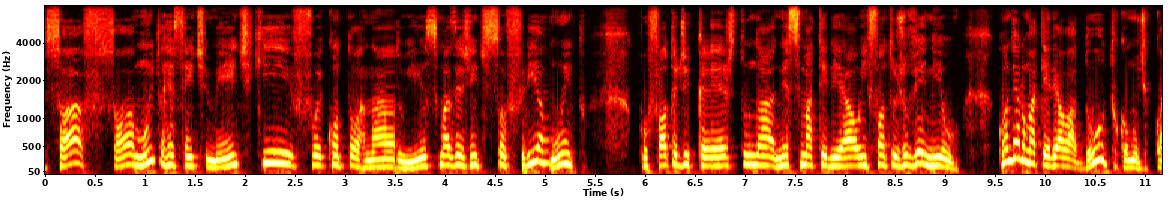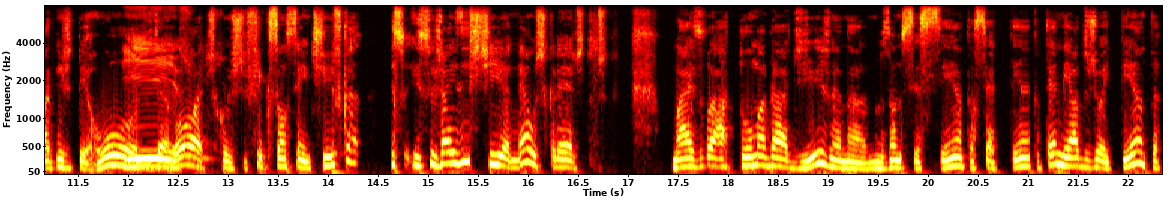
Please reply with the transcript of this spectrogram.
Só, só muito recentemente que foi contornado isso, mas a gente sofria muito por falta de crédito na, nesse material infanto-juvenil. Quando era um material adulto, como de quadrinhos de terror, de eróticos, de ficção científica, isso, isso, já existia, né, os créditos. Mas a turma da Disney, na, nos anos 60, 70, até meados de 80,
